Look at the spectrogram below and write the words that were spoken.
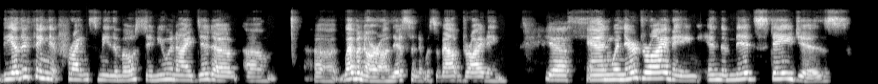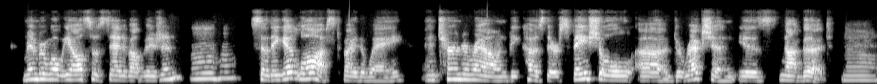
the other thing that frightens me the most, and you and I did a um, uh, webinar on this, and it was about driving. Yes. And when they're driving in the mid stages, remember what we also said about vision? mm-hmm. So they get lost, by the way, and turned around because their spatial uh, direction is not good. No.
